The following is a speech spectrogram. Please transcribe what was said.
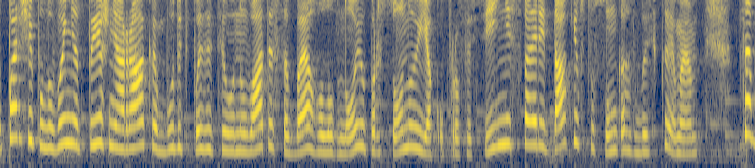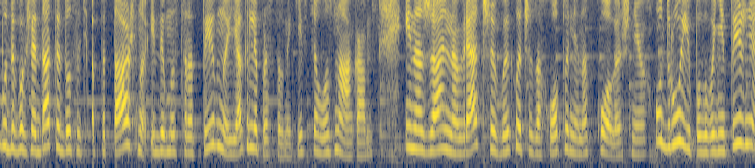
У першій половині тижня раки будуть позиціонувати себе головною персоною як у професійній сфері, так і в стосунках з близькими. Це буде виглядати досить епатажно і демонстративно, як для представників цього знака. І, на жаль, навряд чи викличе захоплення навколишніх. У другій половині тижня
